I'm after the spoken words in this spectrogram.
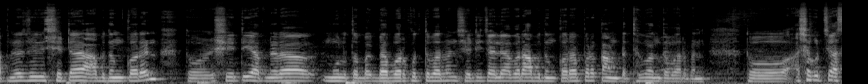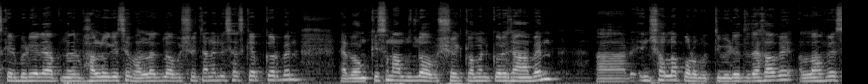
আপনারা যদি সেটা আবেদন করেন, তো সেটি আপনারা মূলত ব্যবহার করতে পারবেন। সেটি চাইলে আবার আবেদন করার পর কাউন্টার থেকেও আনতে পারবেন। তো আশা করছি আজকের ভিডিওতে আপনার ভালো লেগেছে। ভালো লাগলে অবশ্যই চ্যানেলটি সাবস্ক্রাইব করবেন এবং কিছু না বুঝলে অবশ্যই কমেন্ট করে জানাবেন। আর ইনশাল্লাহ পরবর্তী ভিডিওতে দেখা হবে। আল্লাহ হাফেজ।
